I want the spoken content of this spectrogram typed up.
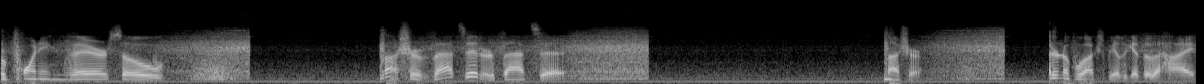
We're pointing there, so I'm not sure if that's it or that's it. Not sure. I don't know if we'll actually be able to get to the high.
